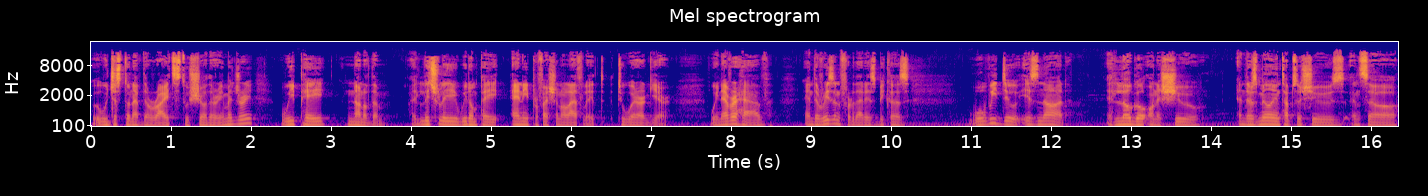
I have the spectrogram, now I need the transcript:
We just don't have the rights to show their imagery. We pay none of them literally we don't pay any professional athlete to wear our gear. We never have. And the reason for that is because what we do is not a logo on a shoe and there's a million types of shoes and so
